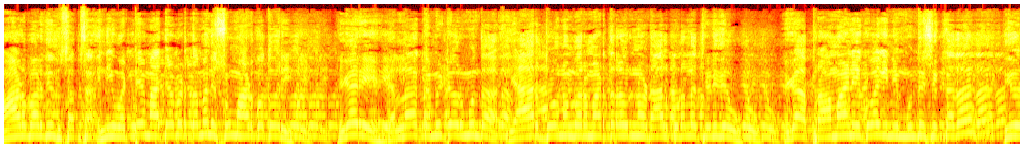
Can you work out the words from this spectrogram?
ಮಾಡಬಾರ್ದಿದ್ದು ಸತ್ಸ ನೀವ್ ಒಟ್ಟೆ ಮಾತಾಡ್ಬಿಡ್ತಮ್ಮ ನೀವು ಸುಮ್ಮ ಮಾಡ್ಕೋತವ್ರಿ ಈಗ ರೀ ಎಲ್ಲಾ ಕಮಿಟಿ ಅವ್ರ ಮುಂದ ಯಾರು ದೋ ನಂಬರ್ ಮಾಡ್ತಾರ ಅವ್ರು ನಾವು ಡಾಲ್ ಕೊಡಲ್ಲ ತಿಳಿದೆವು ಈಗ ಪ್ರಾಮಾಣಿಕವಾಗಿ ನಿಮ್ ಮುಂದೆ ಸಿಕ್ಕದ ಇದು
